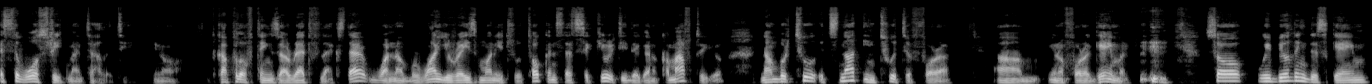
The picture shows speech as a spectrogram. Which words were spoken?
it's the Wall Street mentality. You know, a couple of things are red flags there. One, number one, you raise money through tokens. That's security. They're going to come after you. Number two, it's not intuitive for a, um, you know, for a gamer. so we're building this game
